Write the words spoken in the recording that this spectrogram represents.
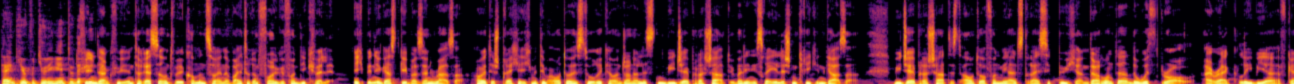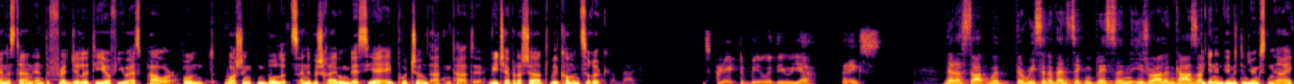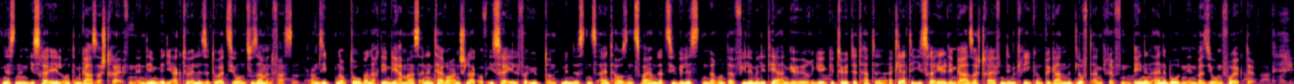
Vielen Dank für Ihr Interesse und willkommen zu einer weiteren Folge von Die Quelle. Ich bin Ihr Gastgeber Zen Raza. Heute spreche ich mit dem Autor, Historiker und Journalisten Vijay Prashad über den israelischen Krieg in Gaza. Vijay Prashad ist Autor von mehr als 30 Büchern, darunter The Withdrawal, Iraq, Libya, Afghanistan and the Fragility of US Power und Washington Bullets, eine Beschreibung der CIA-Putsche und Attentate. Vijay Prashad, willkommen zurück. It's great to be with you. Yeah, thanks. Beginnen wir mit den jüngsten Ereignissen in Israel und im Gazastreifen, indem wir die aktuelle Situation zusammenfassen. Am 7. Oktober, nachdem die Hamas einen Terroranschlag auf Israel verübt und mindestens 1200 Zivilisten, darunter viele Militärangehörige, getötet hatte, erklärte Israel dem Gazastreifen den Krieg und begann mit Luftangriffen, denen eine Bodeninvasion folgte.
